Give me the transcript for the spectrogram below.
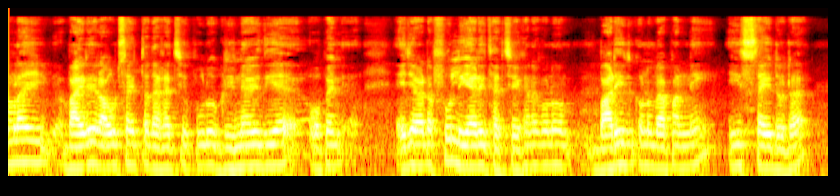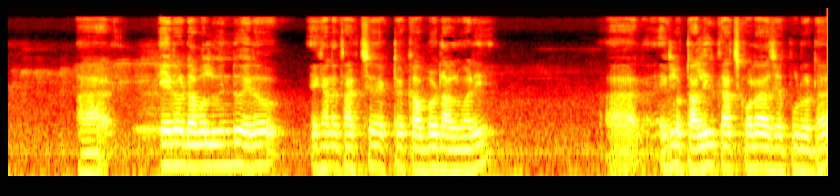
আমরা এই বাইরের আউটসাইডটা দেখাচ্ছি, পুরো গ্রিনারি দিয়ে ওপেন এই জায়গাটা ফুল ইয়ারই থাকছে। এখানে কোনো বাড়ির কোনো ব্যাপার নেই ইস্ট সাইড ওটা। আর এরও ডাবল উইন্ডো এরও এখানে থাকছে একটা কাপড় আলমারি। আর এগুলো টালির কাজ করা আছে পুরোটা।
